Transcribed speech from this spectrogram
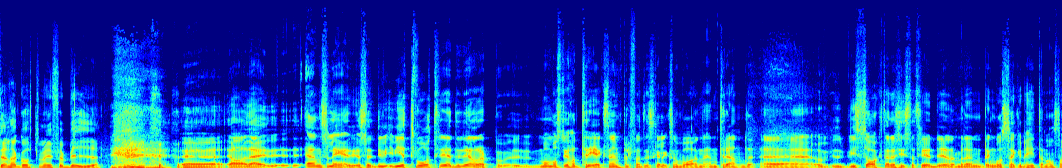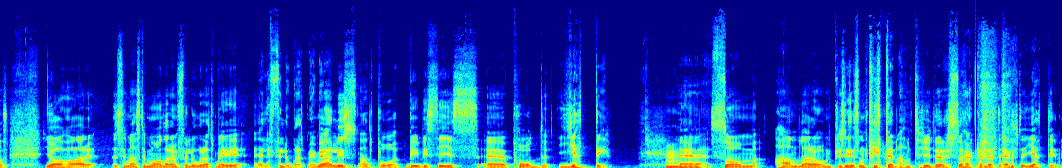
Den har gått mig förbi. uh, ja, nej, än så länge, alltså, vi är två tredjedelar, man måste ju ha tre exempel för att det ska liksom vara en, en trend. Uh, och vi saknar den sista tredjedelen, men den, den går säkert att hitta någonstans. Jag har senaste månaden förlorat mig, eller förlorat mig, men jag har lyssnat på BBCs uh, eh, podd Yeti. Mm. Eh, som handlar om, precis som titeln antyder, sökandet efter jättin.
